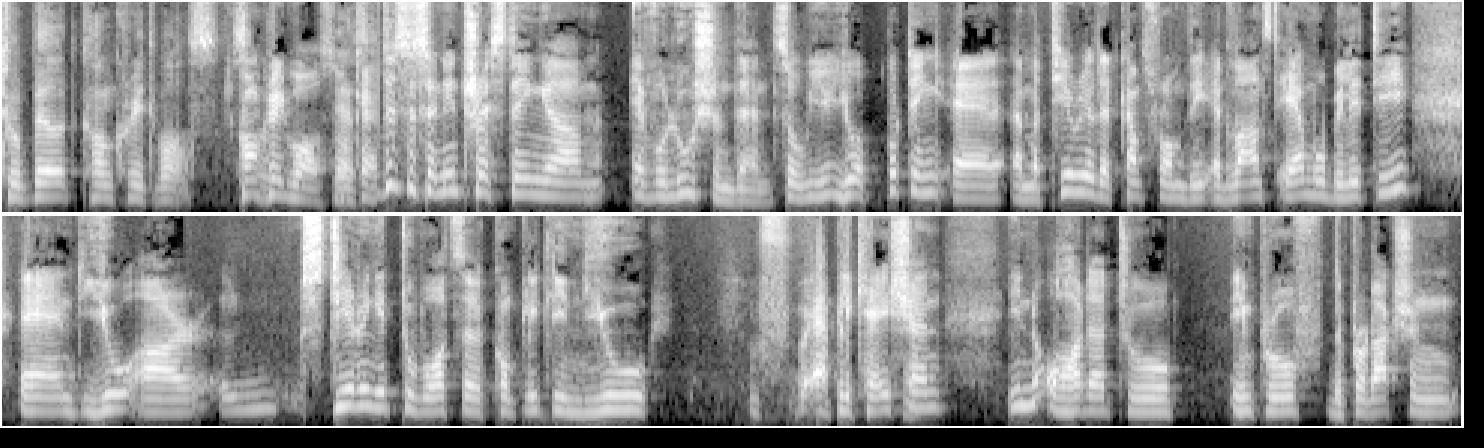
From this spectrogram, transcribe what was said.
to build concrete walls. Concrete so, walls, okay. Yes. This is an interesting um, evolution then. So you, are putting a, a, material that comes from the advanced air mobility and you are steering it towards a completely new application yeah. in order to improve the production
